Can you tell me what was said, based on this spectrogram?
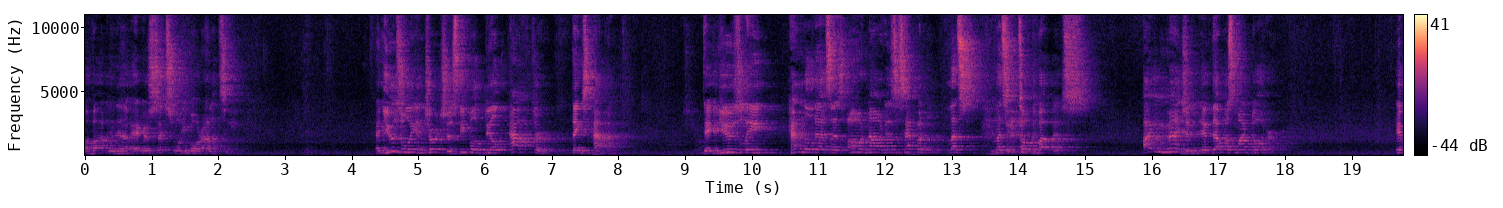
about in the area of sexual immorality. And usually in churches, people build after things happen. They usually handle this as, oh, now this has happened. Let's let's talk about this. I imagine if that was my daughter. If,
